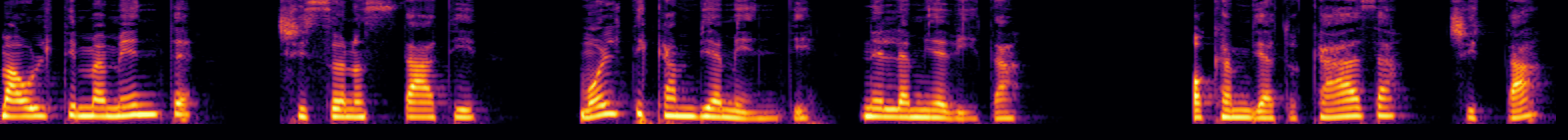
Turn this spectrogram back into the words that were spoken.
ma ultimamente ci sono stati molti cambiamenti nella mia vita. Ho cambiato casa, città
